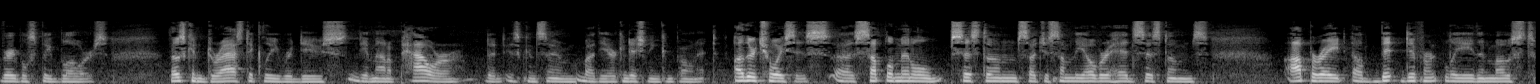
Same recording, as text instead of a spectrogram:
variable speed blowers. Those can drastically reduce the amount of power that is consumed by the air conditioning component. Other choices, uh, supplemental systems such as some of the overhead systems, operate a bit differently than most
